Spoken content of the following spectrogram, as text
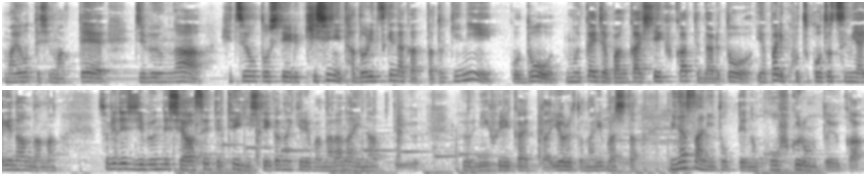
う迷ってしまって自分が必要としている岸にたどり着けなかった時にこうどうもう一回じゃあ挽回していくかってなるとやっぱりコツコツ積み上げなんだな。それで自分で幸せって定義していかなければならないなっていう風に振り返った夜となりました。皆さんにとっての幸福論というか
